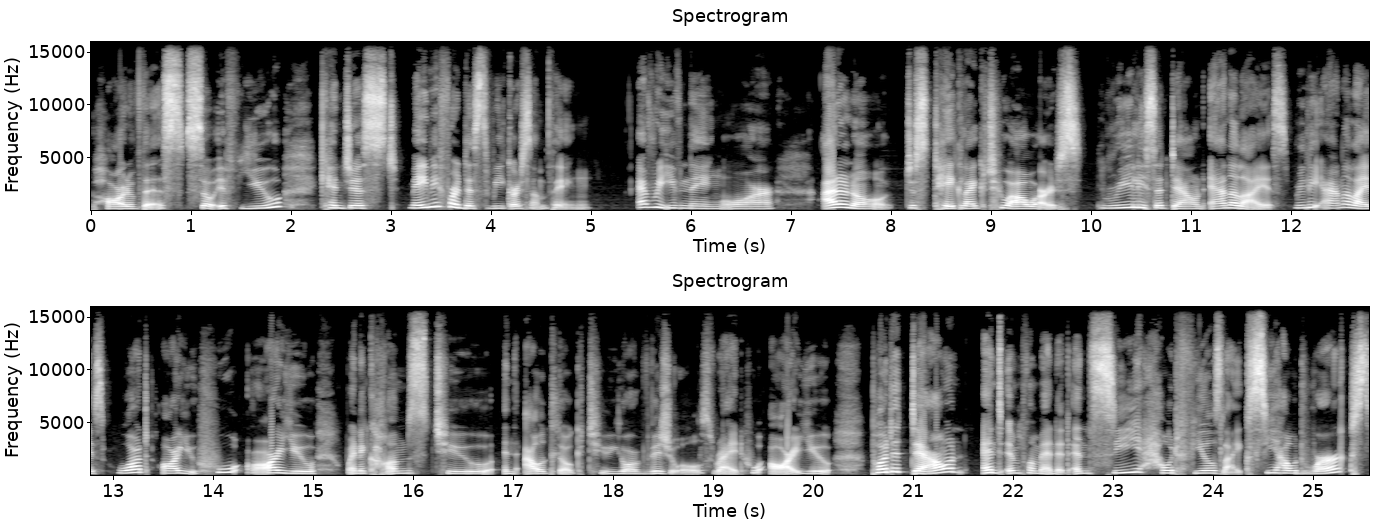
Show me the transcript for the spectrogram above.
part of this. So if you can just, maybe for this week or something, every evening or I don't know, just take like two hours really sit down, analyze, really analyze what are you, who are you when it comes to an outlook to your visuals, right? Who are you? Put it down and implement it and see how it feels like, see how it works,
